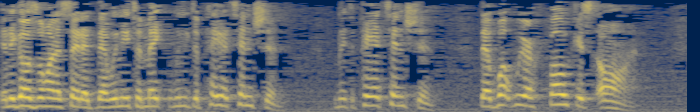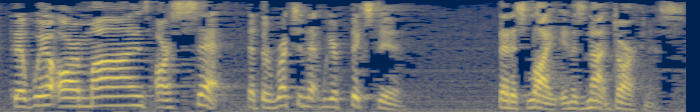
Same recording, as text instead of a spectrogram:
And he goes on to say that, that we need to make we need to pay attention. We need to pay attention that what we are focused on, that where our minds are set, that direction that we are fixed in, that it's light and it's not darkness.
